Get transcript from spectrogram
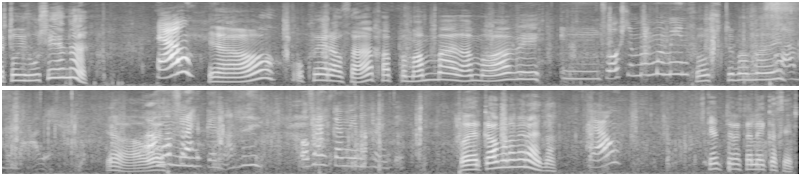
ert þú í húsi hérna? Já, Já, og hver á það? Pappa, mamma eða amma og afi? mm, fóstumamma mín Fóstumamma þín? og afi. Já, Amma frænkunar og frænka mín og frendi. Og er gaman að vera hérna? Já, Skemmtilegt að leika þér.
